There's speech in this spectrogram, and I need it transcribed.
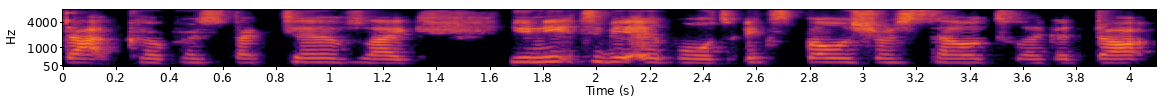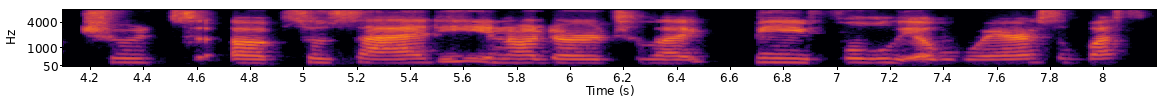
darker perspective. Like you need to be able to expose yourself to like a dark truth of society in order to like be fully aware of what's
